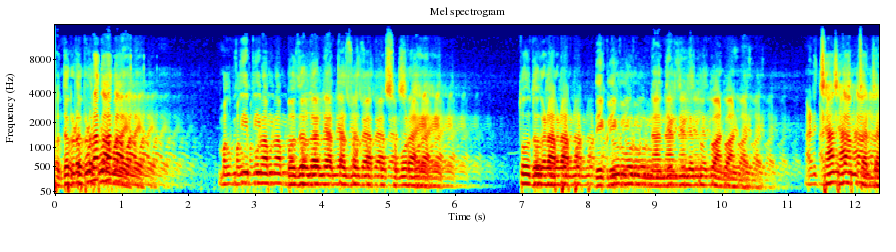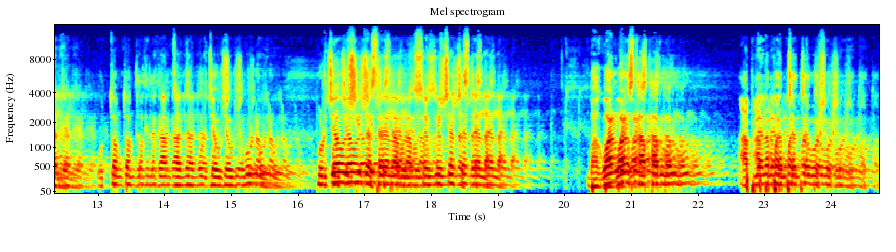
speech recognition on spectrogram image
पण दगड पुन्हा कामाला. मग ते पुन्हा पुन्हा बदलला आणि आता जो काय आपल्यासमोर आहे. तो दगड आपण देगलूरवरून नांदेड जिल्ह्यातून तो आणलेला आहे. आणि छान काम चाललेलं आहे. उत्तम पद्धतीनं काम चाललं पुढच्या वर्षी पूर्ण होईल. पुढच्या वर्षी दसऱ्याला म्हणजे सव्वीसच्या दसऱ्याला भगवान स्थापन होऊन आपल्याला पंच्याहत्तर वर्ष पूर्ण होतात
